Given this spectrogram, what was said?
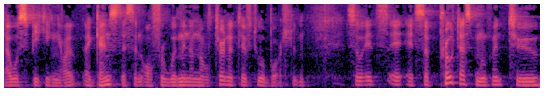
that was speaking out against this and offer women an alternative to abortion. So it's, it's a protest movement to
